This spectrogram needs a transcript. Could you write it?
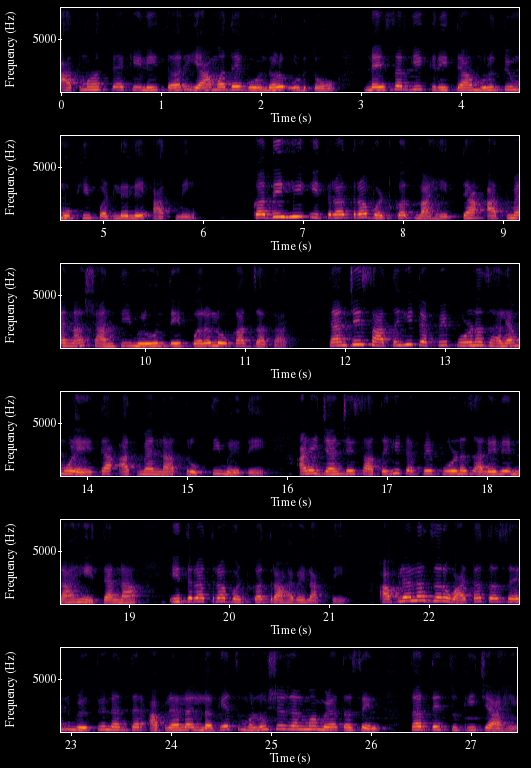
आत्महत्या केली तर यामध्ये गोंधळ उडतो नैसर्गिकरित्या मृत्युमुखी पडलेले आत्मे. कधीही इतरत्र भटकत नाहीत. त्या आत्म्यांना शांती मिळून ते परलोकात जातात. त्यांचे सातही टप्पे पूर्ण झाल्यामुळे त्या आत्म्यांना तृप्ती मिळते. आणि ज्यांचे सातही टप्पे पूर्ण झालेले नाही त्यांना इतरत्र भटकत राहावे लागते. आपल्याला जर वाटत असेल मृत्यूनंतर आपल्याला लगेच मनुष्यजन्म मिळत असेल तर ते चुकीचे आहे.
